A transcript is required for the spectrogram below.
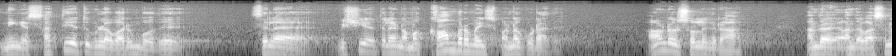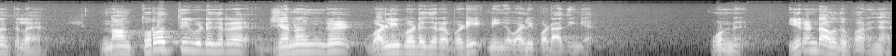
நீங்கள் சத்தியத்துக்குள்ளே வரும்போது சில விஷயத்தில் நம்ம காம்ப்ரமைஸ் பண்ணக்கூடாது. ஆண்டவர் சொல்லுகிறார். அந்த அந்த வசனத்தில் நான் துரத்தி விடுகிற ஜனங்கள் வழிபடுகிறபடி நீங்கள் வழிபடாதீங்க. ஒன்று இரண்டாவது பாருங்க.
